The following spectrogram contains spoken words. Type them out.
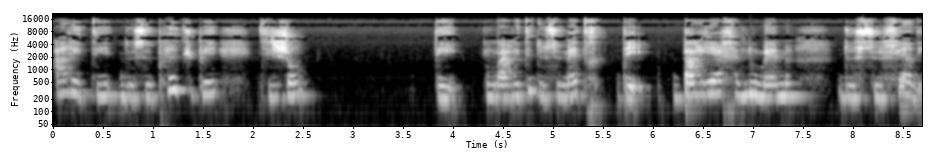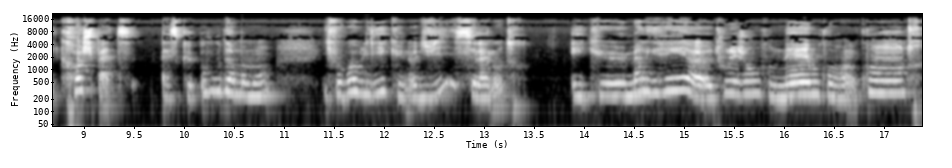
arrêter de se préoccuper des gens, on va arrêter de se mettre des barrières nous-mêmes, de se faire des croche-pattes, parce que au bout d'un moment, il faut pas oublier que notre vie, c'est la nôtre. Et que malgré euh, tous les gens qu'on aime, qu'on rencontre,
